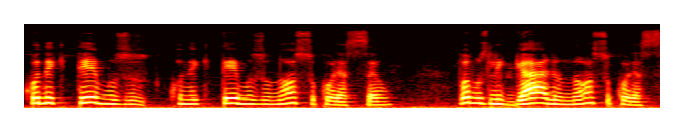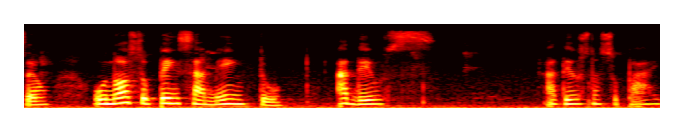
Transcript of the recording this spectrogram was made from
Conectemos conectemos o nosso coração, vamos ligar o nosso coração, o nosso pensamento a Deus. a Deus nosso Pai.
